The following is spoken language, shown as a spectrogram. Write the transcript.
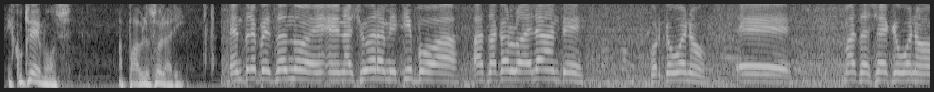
Escuchemos a Pablo Solari. Entré pensando en ayudar a mi equipo a, sacarlo adelante, porque bueno, eh, más allá de que bueno,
